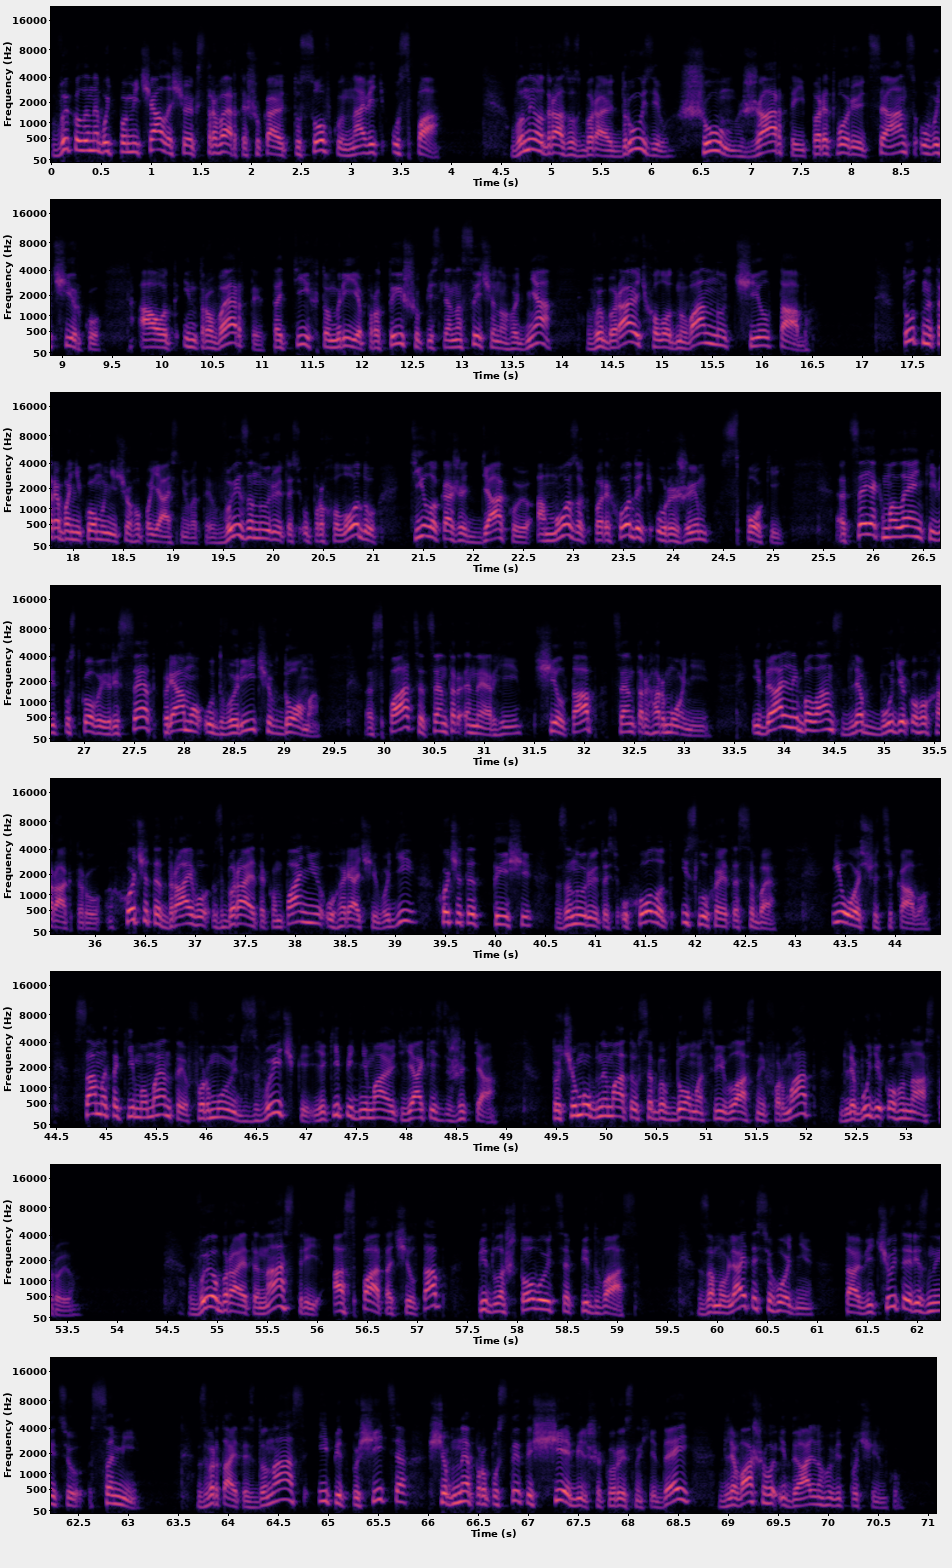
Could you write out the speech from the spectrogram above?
Ви коли-небудь помічали, що екстраверти шукають тусовку навіть у спа. Вони одразу збирають друзів, шум, жарти і перетворюють сеанс у вечірку. А от інтроверти та ті, хто мріє про тишу після насиченого дня, вибирають холодну ванну Chill Tub. Тут не треба нікому нічого пояснювати. Ви занурюєтесь у прохолоду, тіло каже дякую, а мозок переходить у режим спокій. Це як маленький відпустковий ресет прямо у дворі чи вдома. Спа це центр енергії, щілтап центр гармонії. Ідеальний баланс для будь-якого характеру. Хочете драйву, збираєте компанію у гарячій воді, хочете тиші, занурюєтесь у холод і слухаєте себе. І ось що цікаво: саме такі моменти формують звички, які піднімають якість життя. То чому б не мати у себе вдома свій власний формат для будь-якого настрою? Ви обираєте настрій, а спа та чілтап підлаштовуються під вас. Замовляйте сьогодні та відчуйте різницю самі. Звертайтесь до нас і підпишіться, щоб не пропустити ще більше корисних ідей для вашого ідеального відпочинку.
